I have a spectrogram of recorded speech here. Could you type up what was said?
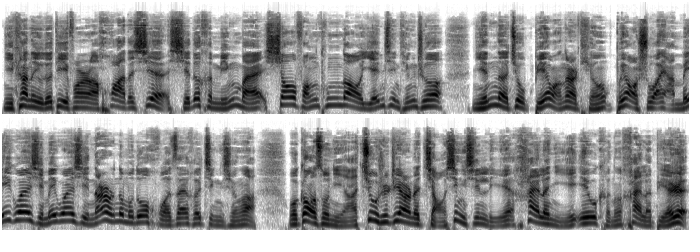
你看呢，有的地方啊画的线写的很明白，消防通道严禁停车，您呢就别往那儿停，不要说哎呀没关系没关系，哪有那么多火灾和警情啊？我告诉你啊，就是这样的侥幸心理，害了你也有可能害了别人。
